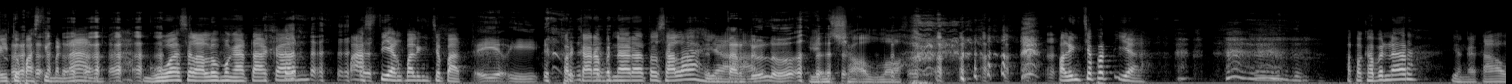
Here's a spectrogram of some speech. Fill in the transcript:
itu pasti menang. Gua selalu mengatakan pasti yang paling cepat. Iya, iya. Perkara benar atau salah ya. Ntar dulu. Insya Allah. paling cepat ya. Apakah benar? Ya nggak tahu.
